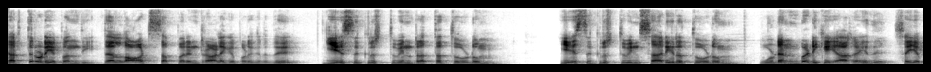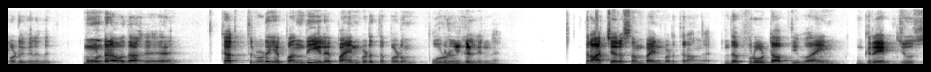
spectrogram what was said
கர்த்தருடைய பந்தி த லார்ட் சப்பர் என்று அழைக்கப்படுகிறது. இயேசு கிறிஸ்துவின் இரத்தத்தோடும் இயேசு கிறிஸ்துவின் சரீரத்தோடும் உடன்படிக்கையாக இது செய்யப்படுகிறது. மூன்றாவதாக கர்த்தருடைய பந்தியில் பயன்படுத்தப்படும் பொருள்கள் என்ன? திராட்சரசம் பயன்படுத்துகிறாங்க இந்த fruit of the vine grape juice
